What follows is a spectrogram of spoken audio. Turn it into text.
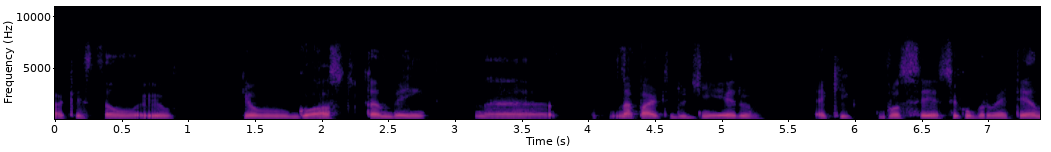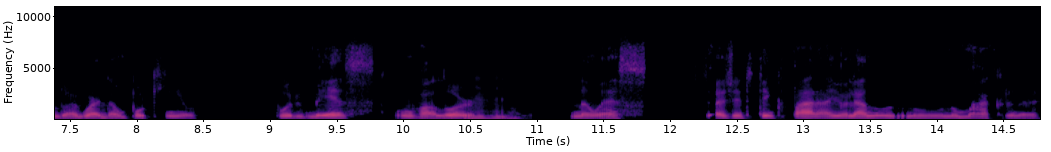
a questão eu, que eu gosto também na, na parte do dinheiro, é que você se comprometendo a guardar um pouquinho por mês, um valor, uhum. não é. A gente tem que parar e olhar no, no, no macro, né?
